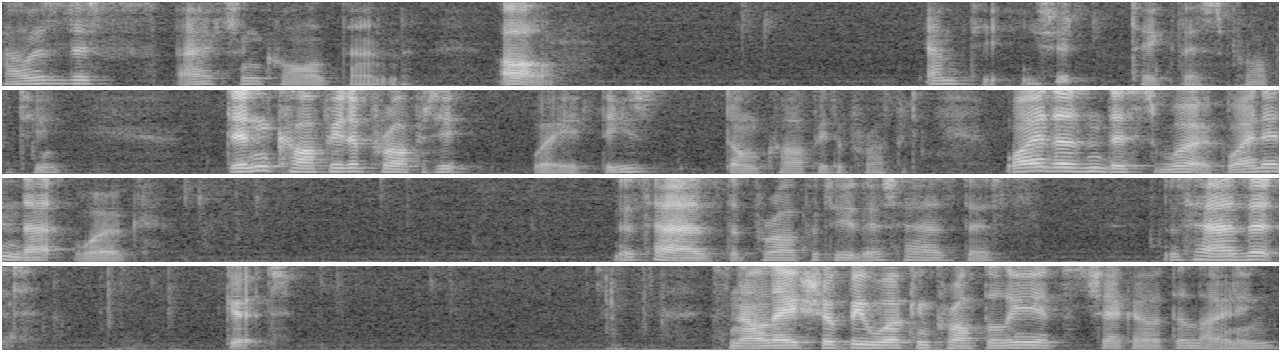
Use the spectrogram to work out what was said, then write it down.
How is this action called then? Oh. Empty. You should take this property. Didn't copy the property. Wait, these don't copy the property. Why doesn't this work? Why didn't that work? This has the property, this has this. This has it. Good. So now they should be working properly. Let's check out the lighting.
